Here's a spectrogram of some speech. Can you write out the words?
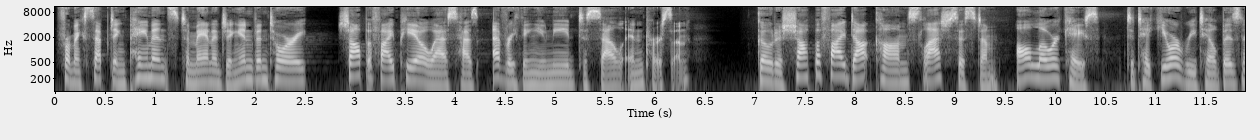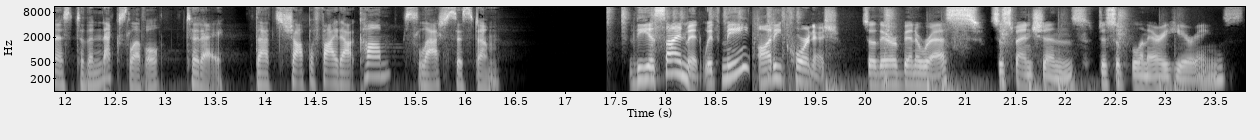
From accepting payments to managing inventory, Shopify POS has everything you need to sell in person. Go to shopify.com/system all lowercase to take your retail business to the next level today. That's shopify.com/system. The assignment with me, Audie Cornish. So there have been arrests, suspensions, disciplinary hearings.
